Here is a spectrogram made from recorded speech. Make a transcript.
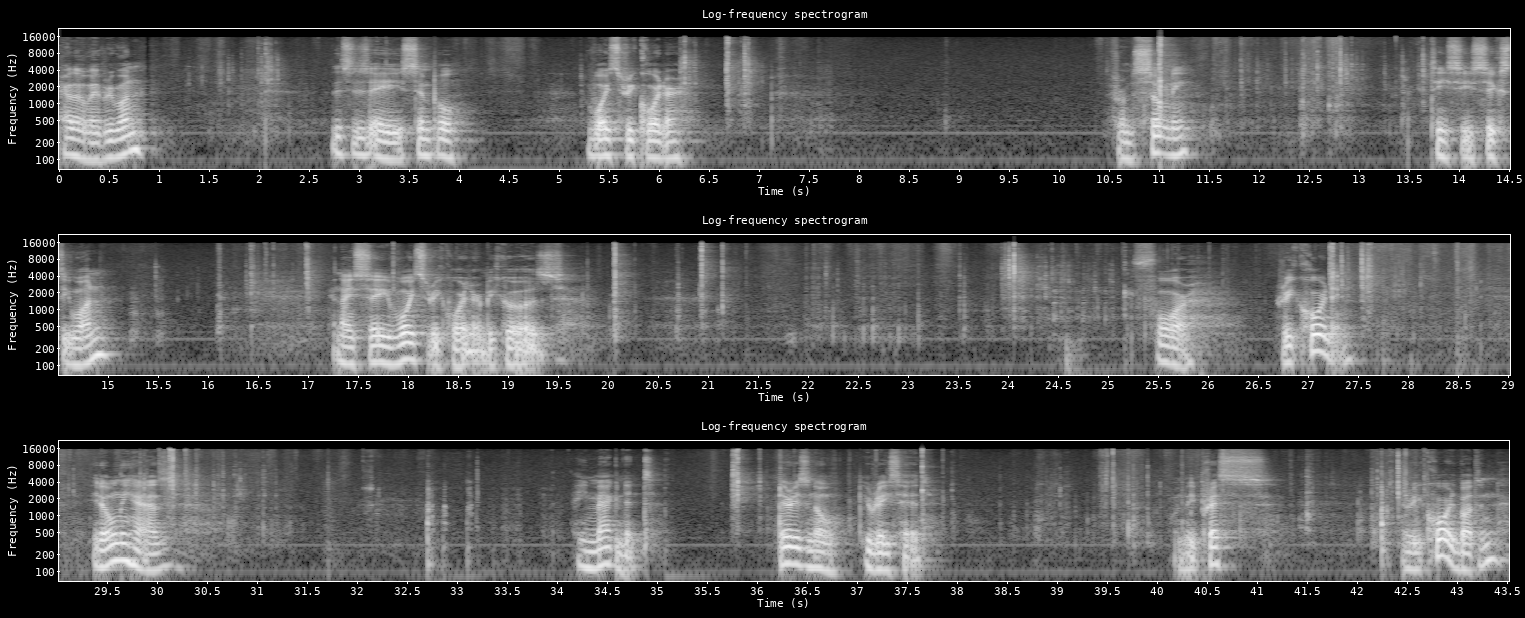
Hello everyone. This is a simple voice recorder from Sony TC61 and I say voice recorder because for recording it only has a magnet. There is no erase head. When we press the record button,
